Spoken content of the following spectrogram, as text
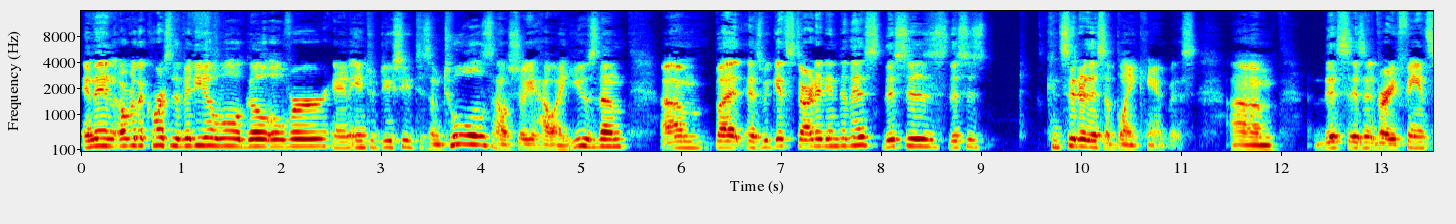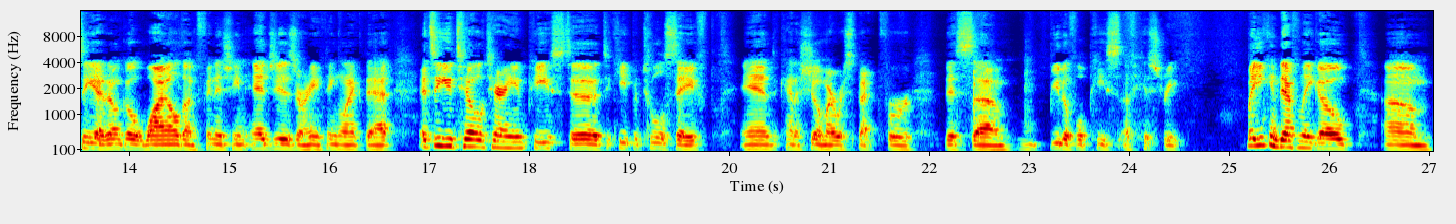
And then over the course of the video, we'll go over and introduce you to some tools. I'll show you how I use them. Um, but as we get started into this, this is, this is, consider this a blank canvas. Um, this isn't very fancy. I don't go wild on finishing edges or anything like that. It's a utilitarian piece to, to keep a tool safe and kind of show my respect for this um, beautiful piece of history. But you can definitely go um,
